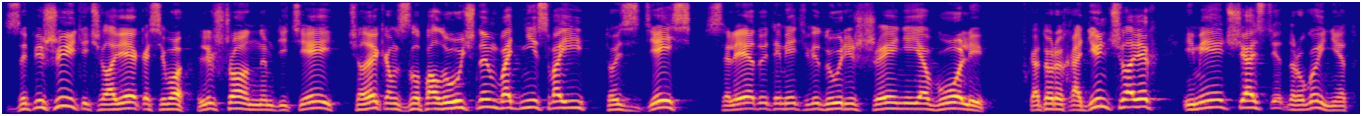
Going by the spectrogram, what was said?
запишите человека сего лишенным детей, человеком злополучным в дни свои, то здесь следует иметь в виду решения воли, в которых один человек имеет счастье, другой нет.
